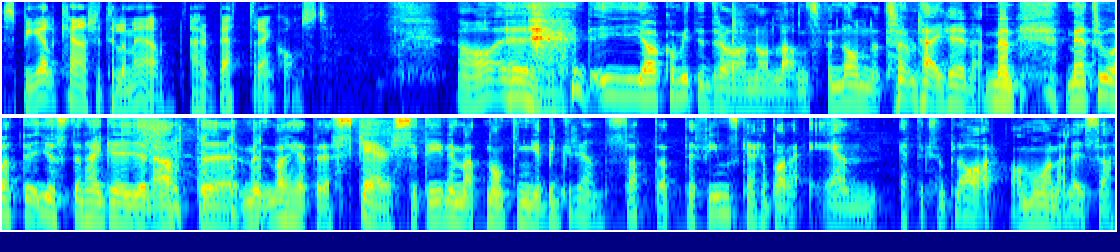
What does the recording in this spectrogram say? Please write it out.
Spel kanske till och med är bättre än konst. Ja, eh, jag kommer inte dra någon lans för någon av de där grejerna. Men, men jag tror att just den här grejen att, eh, men vad heter det, scarcity, att någonting är begränsat. Att det finns kanske bara en, ett exemplar av Mona Lisa.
